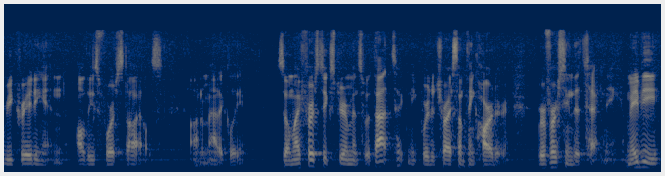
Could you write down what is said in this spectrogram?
recreating it in all these four styles automatically. So my first experiments with that technique were to try something harder, reversing the technique. Maybe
